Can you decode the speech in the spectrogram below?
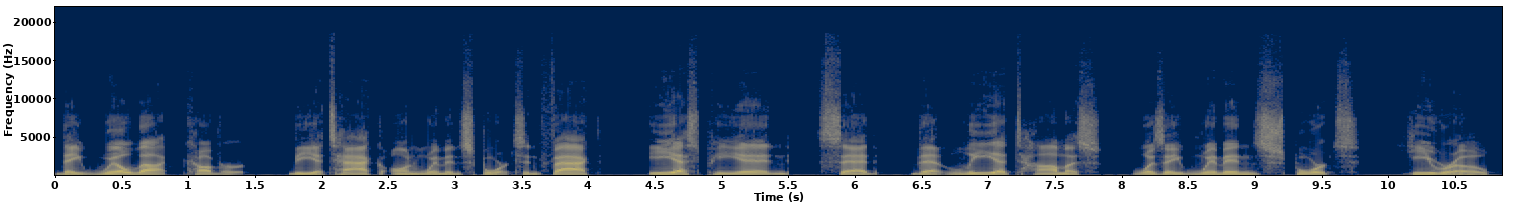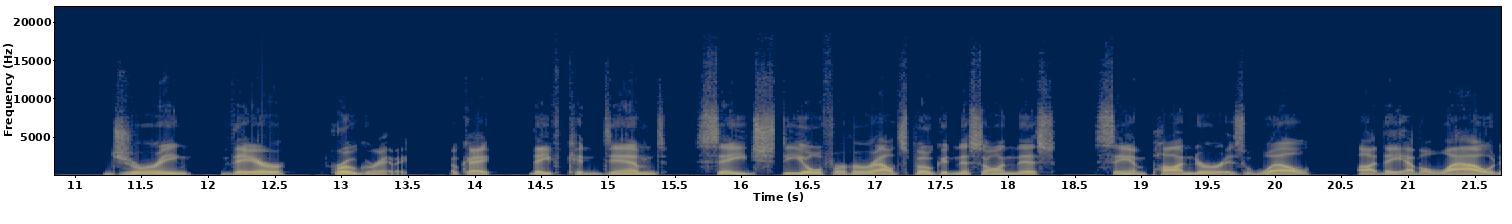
they will not cover the attack on women's sports. In fact, ESPN said that Lia Thomas was a women's sports hero during their programming. Okay. They've condemned Sage Steele for her outspokenness on this, Sam Ponder as well. Uh, they have allowed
